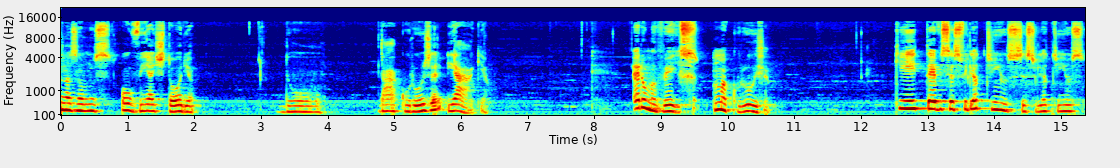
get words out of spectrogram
nós vamos ouvir a história do da coruja e a águia. Era uma vez uma coruja que teve seus filhotinhos, seus filhotinhos,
